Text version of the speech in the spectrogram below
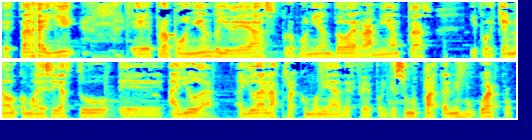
estar allí eh, proponiendo ideas, proponiendo herramientas y, ¿por qué no, como decías tú, ayuda, ayuda a las otras comunidades de fe, porque somos parte del mismo cuerpo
